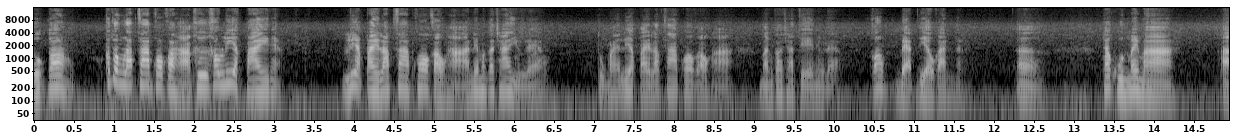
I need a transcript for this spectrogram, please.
ถูกต้องก็ต้องรับทราบข้อกล่าวหาคือเขาเรียกไปเนี่ย เรียกไปรับทราบข้อกล่าวหาเนี่ยมันก็ใช่อยู่แล้ว ถูกไหมเรียกไปรับทราบข้อกล่าวหา มันก็ชัดเจนอยู่แล้ว ก็แบบเดียวกันนะเออ ถ้าคุณไม่มา อ่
